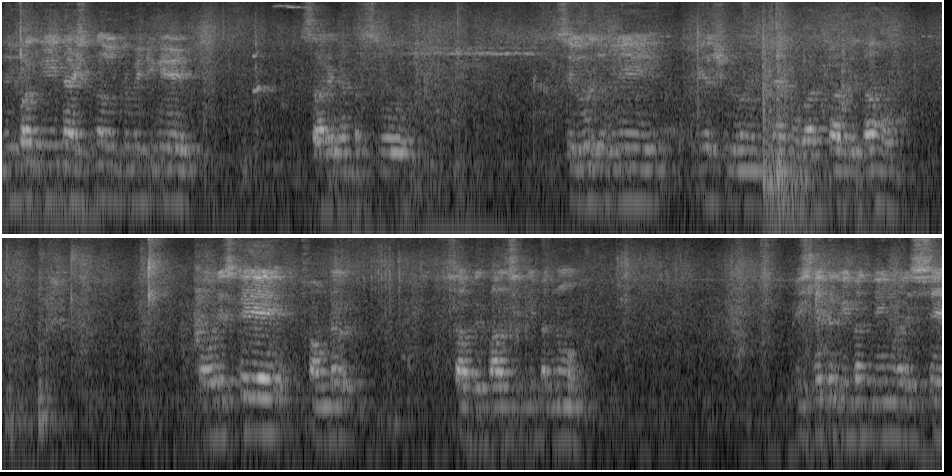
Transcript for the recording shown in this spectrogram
ਨਿਫਾ ਦੀ ਨੈਸ਼ਨਲ سارے ممبرس کو سلور جبلی یا شروع میں مبارکباد دیتا ہوں اور اس کے فاؤنڈر صاحب اقبال سدھی پنو پچھلے تقریباً تین برس سے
